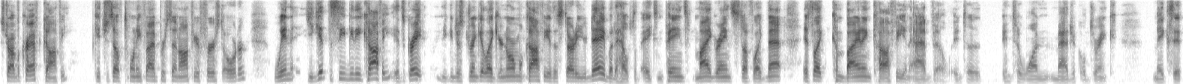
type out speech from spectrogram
Strava Craft Coffee. Get yourself 25% off your first order. When you get the CBD coffee, it's great. You can just drink it like your normal coffee at the start of your day, but it helps with aches and pains, migraines, stuff like that. It's like combining coffee and Advil into into one magical drink. Makes it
